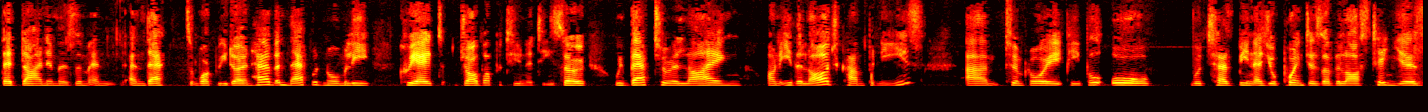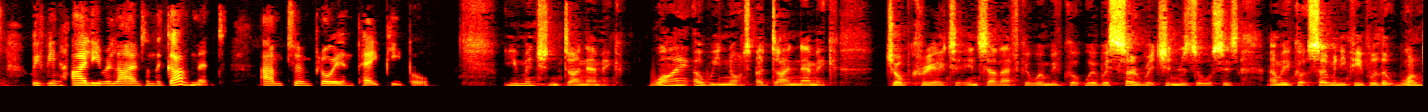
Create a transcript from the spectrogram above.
that dynamism and, and that's what we don't have. And that would normally create job opportunities. So we're back to relying on either large companies um, to employ people or which has been, as your point is, over the last 10 years, we've been highly reliant on the government um, to employ and pay people. You mentioned dynamic. Why are we not a dynamic job creator in South Africa when we've got where we're so rich in resources and we've got so many people that want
